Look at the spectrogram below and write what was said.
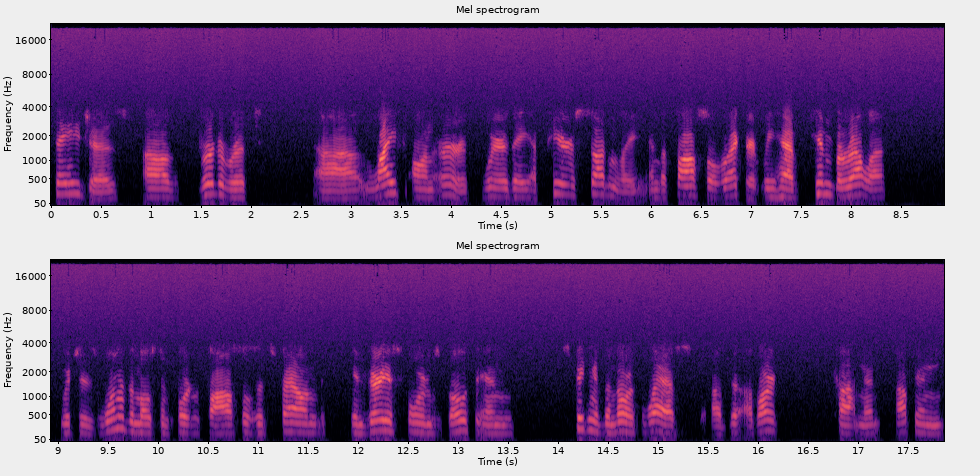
stages of vertebrate uh, life on Earth where they appear suddenly in the fossil record. We have Kimberella, which is one of the most important fossils. It's found in various forms, both in, speaking of the Northwest of, the, of our continent, up in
